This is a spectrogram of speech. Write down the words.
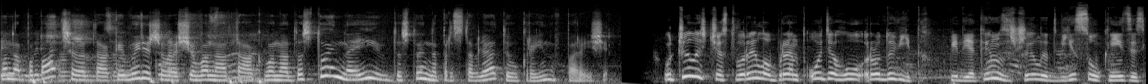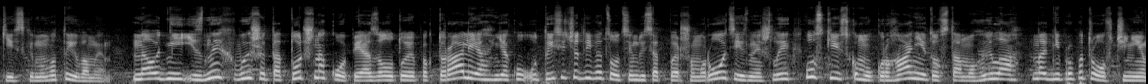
Вона побачила так і вирішила, що вона так, вона достойна і достойна представляти Україну в Парижі. Училище створило бренд одягу Родовід, під яким зшили дві сукні зі скіфськими мотивами. На одній із них вишита точна копія золотої пекторалі, яку у 1971 році знайшли у скіфському кургані Товста могила на Дніпропетровщині,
